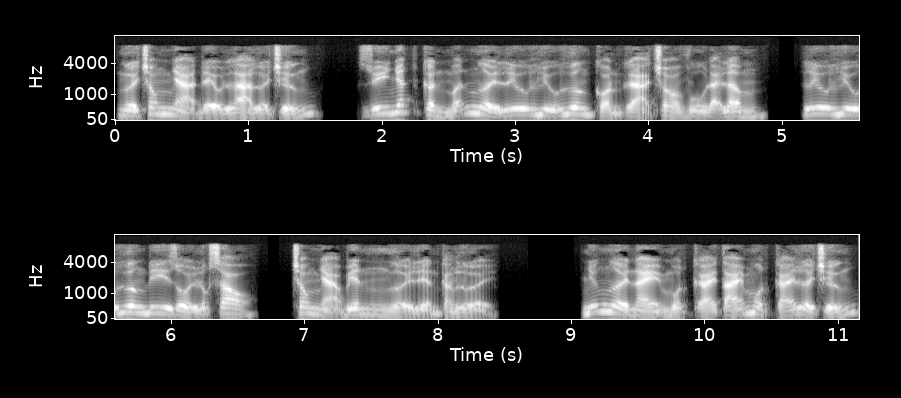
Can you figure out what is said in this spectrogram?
người trong nhà đều là lười trứng, duy nhất cần mẫn người lưu hữu hương còn gả cho vu đại lâm, lưu hữu hương đi rồi lúc sau, trong nhà biên người liền càng lười. Những người này một cái tái một cái lười trứng,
